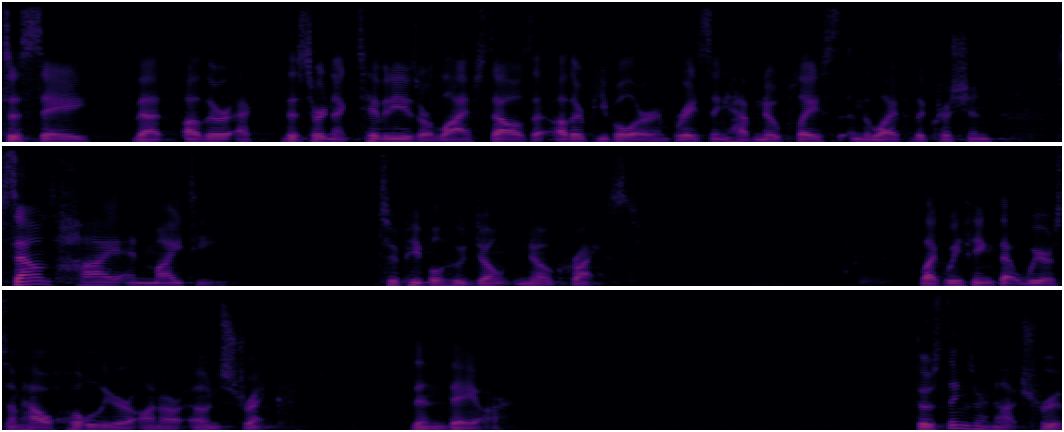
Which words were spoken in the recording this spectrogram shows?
To say that other that certain activities or lifestyles that other people are embracing have no place in the life of the Christian sounds high and mighty to people who don't know Christ. Like we think that we are somehow holier on our own strength than they are. Those things are not true.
